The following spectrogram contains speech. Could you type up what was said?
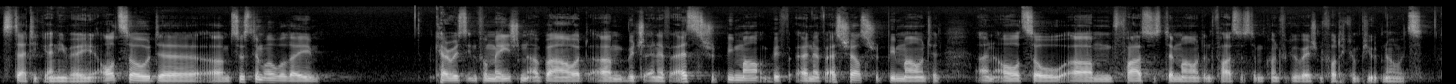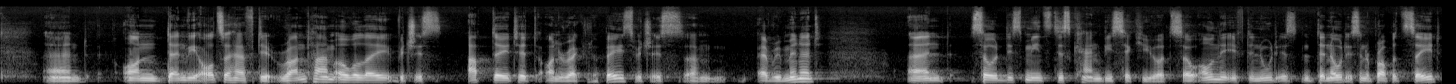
static anyway. Also the um, system overlay carries information about um, which NFS should be NFS shells should be mounted, and also um, file system mount and file system configuration for the compute nodes. And on then we also have the runtime overlay, which is updated on a regular base, which is um, every minute. And so this means this can be secured. So only if the node is the node is in a proper state,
